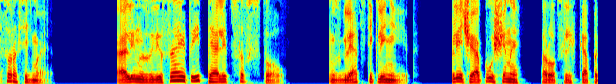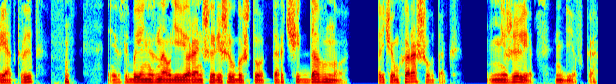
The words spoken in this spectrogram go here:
47. Алина зависает и пялится в стол. Взгляд стекленеет. Плечи опущены, рот слегка приоткрыт. Хм, если бы я не знал ее раньше, решил бы, что торчит давно. Причем хорошо так. Не жилец, девка.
